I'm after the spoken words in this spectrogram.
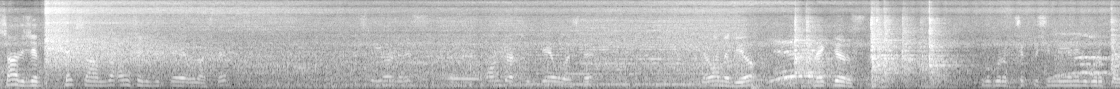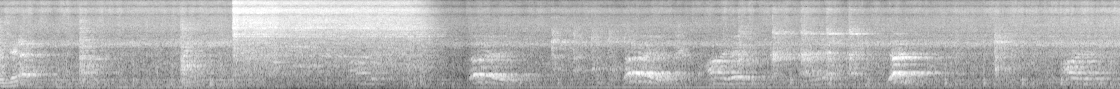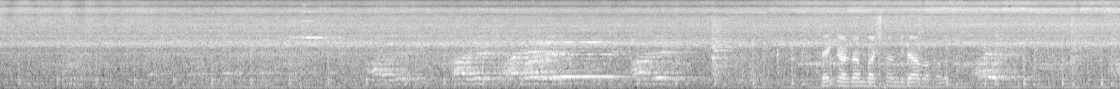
Sadece tek sağımda 18 litreye ulaştı. İşte gördünüz e, 14 litreye ulaştı. Devam ediyor. Bekliyoruz. Bu grup çıktı. Şimdi yeni bir grup gelecek. Tekrardan baştan bir daha bakalım.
